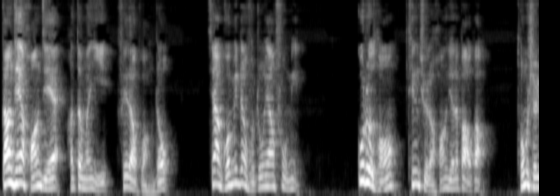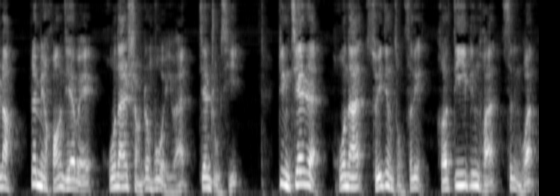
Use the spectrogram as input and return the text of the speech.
当天，黄杰和邓文仪飞到广州，向国民政府中央复命。顾祝同听取了黄杰的报告，同时呢，任命黄杰为湖南省政府委员兼主席，并兼任湖南绥靖总司令和第一兵团司令官。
